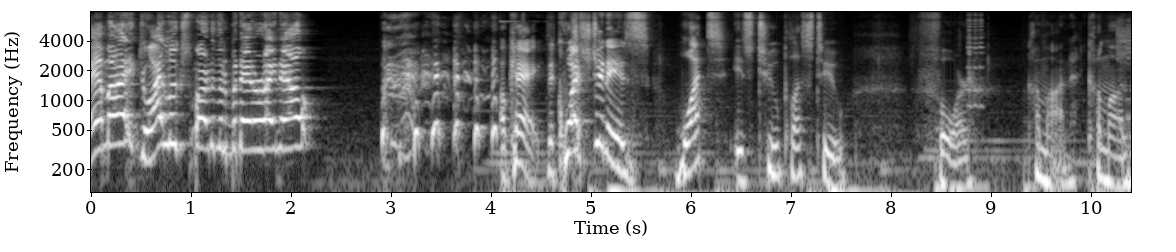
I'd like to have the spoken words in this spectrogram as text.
Am I? Do I look smarter than a banana right now? okay. The question is what is 2 plus 2? 4. Come on. Come on.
